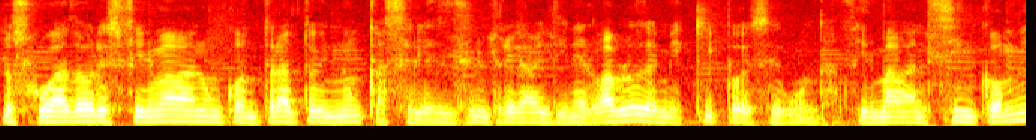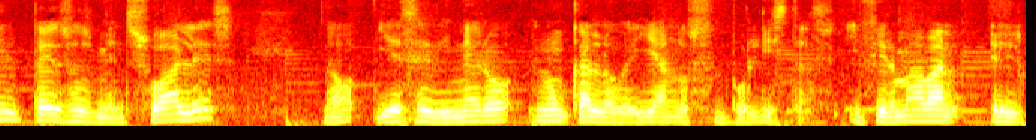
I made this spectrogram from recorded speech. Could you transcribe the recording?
los jugadores firmaban un contrato y nunca se les entregaba el dinero. Hablo de mi equipo de segunda. Firmaban 5 mil pesos mensuales ¿no? y ese dinero nunca lo veían los futbolistas. Y firmaban, el,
